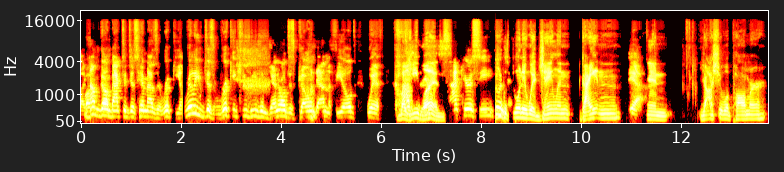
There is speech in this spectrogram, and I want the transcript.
Like Well- I'm going back to just him as a rookie. Really, just rookie QBs in general, just going down the field with But he was. accuracy. He was doing it with Jalen Guyton Yeah. and Joshua Palmer.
